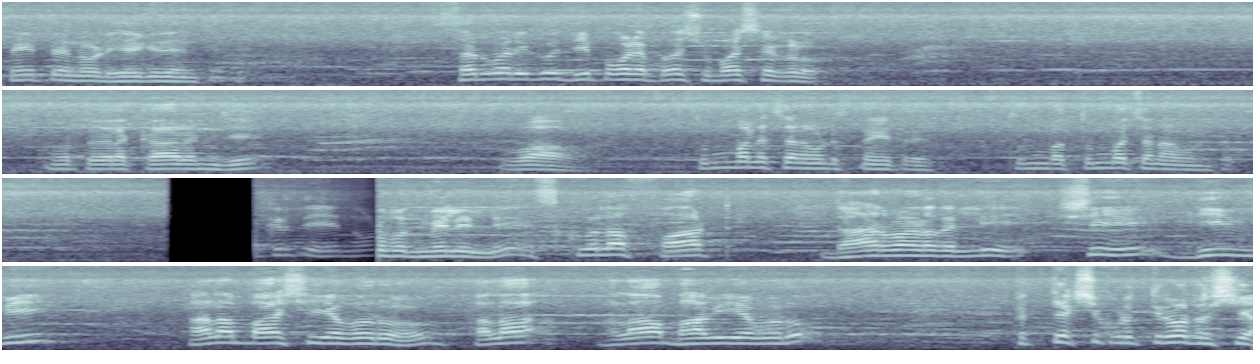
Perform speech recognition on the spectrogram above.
ಸ್ನೇಹಿತರೆ, ನೋಡಿ ಹೇಗಿದೆ ಅಂತ ಸರ್ವರಿಗೂ ದೀಪಾವಳಿ ಹಬ್ಬದ ಶುಭಾಶಯಗಳು. ನೋಡ್ತಾ ಕಾರಂಜಿ? ವಾವ್. ತುಂಬಾ ಚೆನ್ನಾಗಿ ಉಂಟು ಸ್ನೇಹಿತರೆ. ತುಂಬ ತುಂಬ ಚೆನ್ನಾಗಿ ಉಂಟು. ಕೃತಿ ನೋಡ್ಬೋದು ಮೇಲಿಲ್ಲಿ. ಸ್ಕೂಲ್ ಆಫ್ ಆರ್ಟ್ ಧಾರವಾಡದಲ್ಲಿ ಶ್ರೀ ಡಿ ವಿ ಹಲಭಾಷಿಯವರು, ಹಲ, ಹಲಾಭಾವಿಯವರು ಪ್ರತ್ಯಕ್ಷ ಕೊಡುತ್ತಿರುವ ದೃಶ್ಯ.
